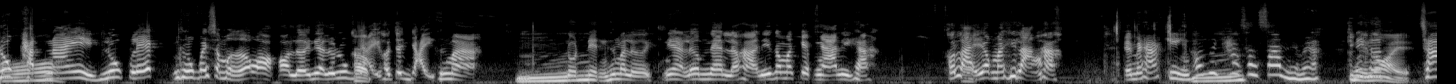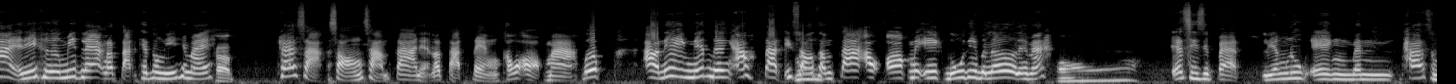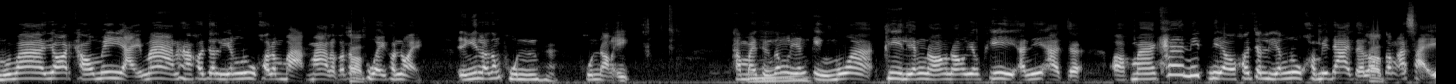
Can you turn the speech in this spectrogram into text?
ลูกอ๋อถัดใน ลูกเล็ก ลูกไม่เสมอเอาออกก่อนเลยเนี่ยแล้วลูกครับใหญ่เขาจะใหญ่ขึ้นมาอืมโดดเด่นขึ้นมาเลย เนี่ยเริ่มแน่นแล้วค่ะ นี่ต้องมาเก็บงานอีกค่ะเขาไหลออกมาทีหลังค่ะ เห็นไหมคะกิ่งเขาไม่แค่สั้นๆเห็นไหมคะกินนี่คือน้อยใช่ อันนี้คือมีดแรกเราตัดแค่ตรงนี้ใช่ไหมๆครับแค่สะสองสามตาเนี่ยเราตัดแต่งเขาก็ออกมาปุ๊บ อ้าวนี่อีกนิดนึงอ้าวตัดอีกสองอืมสามตาเอาออกมาอีกดูดิเบลเลอร์เลยเห็นไหมอ๋อ S 4 8เลี้ยงลูกเองมันถ้าสมมุติว่ายอดเขาไม่ใหญ่มากนะคะเขาจะเลี้ยงลูกเขาลำบากมากเราก็ต้องช่วยเขาหน่อย อย่างนี้เราต้องพุนค่ะพุนออกอีกทำไมถึงต้องเลี้ยงกิ่งมั่ว พี่เลี้ยงน้องน้องเลี้ยงพี่ อันนี้อาจจะ ออกมาแค่นิดเดียวเขาจะเลี้ยงลูกเขาไม่ได้ แต่เราต้องอาศัย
